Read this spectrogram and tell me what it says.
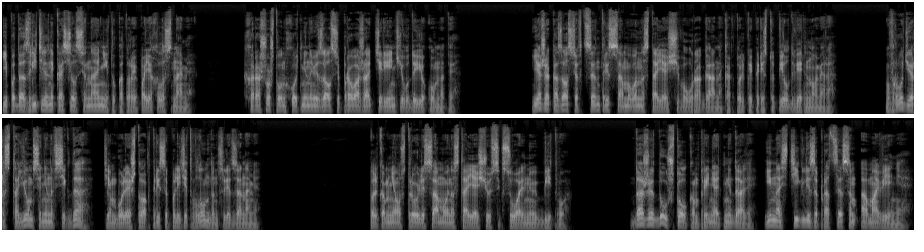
и подозрительно косился на Аниту, которая поехала с нами. Хорошо, что он хоть не навязался провожать Терентьеву до ее комнаты. Я же оказался в центре самого настоящего урагана, как только переступил дверь номера. Вроде расстаемся не навсегда, тем более, что актриса полетит в Лондон вслед за нами. Только мне устроили самую настоящую сексуальную битву. Даже душ толком принять не дали и настигли за процессом омовения,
